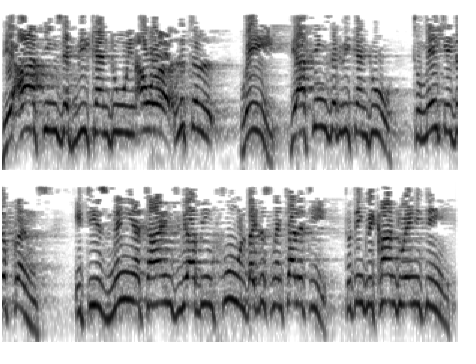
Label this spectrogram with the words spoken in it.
There are things that we can do in our little way. There are things that we can do to make a difference. It is many a times we are being fooled by this mentality to think we can't do anything.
